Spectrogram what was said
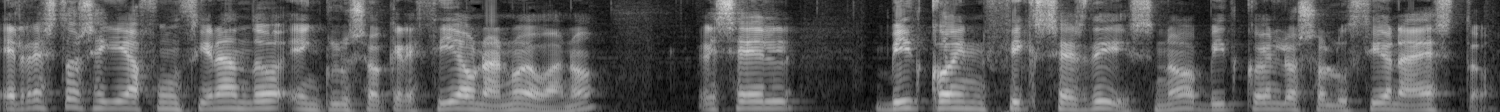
el resto seguía funcionando e incluso crecía una nueva, ¿no? Es el Bitcoin fixes this, ¿no? Bitcoin lo soluciona esto.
